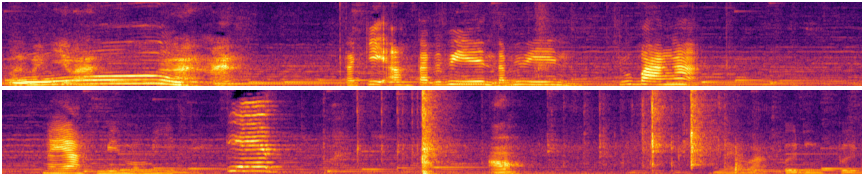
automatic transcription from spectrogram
เปิดไปกี่วะเปิดอันไหมตะกี้อะตาพี่วินตาพี่วินรูปบังอะ ไหนอะวินมองไม่เห็นเลยเจ็บเอาอะไรวะปืนปืน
